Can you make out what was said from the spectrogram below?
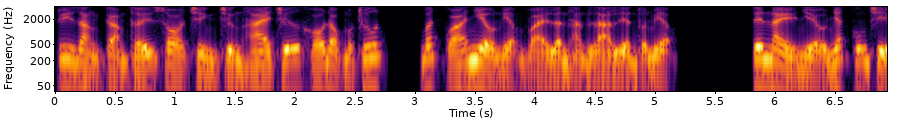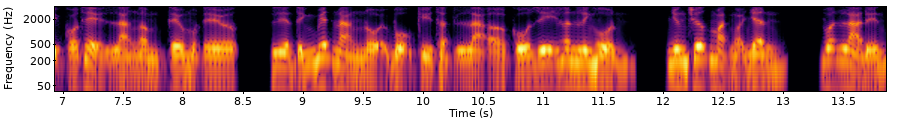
tuy rằng cảm thấy so trình chừng hai chữ khó đọc một chút, bất quá nhiều niệm vài lần hẳn là liền thuận miệng. Tên này nhiều nhất cũng chỉ có thể là ngầm kêu một đều, liền tính biết nàng nội bộ kỳ thật là ở cố dĩ hân linh hồn, nhưng trước mặt ngoại nhân, vẫn là đến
